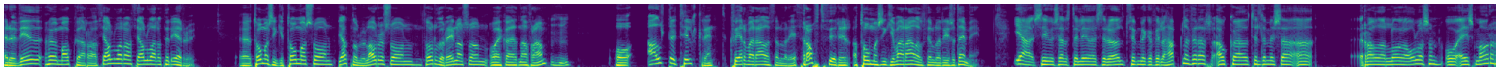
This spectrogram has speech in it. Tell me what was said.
Herru, við höfum ákveðar að þjálfara, þjálfaratir eru uh, Tómas Ingi Tómasson, Bjarnólfur Lárusson, Þórður Einarsson og eitthvað hérna fram. Mhm. og aldrei tilgreint hver var aðalþjálfari þrátt fyrir að Tómas Ingi var aðalþjálfari í þessu teimi Já, Sigur Sælstæli og þessari öll fimmleikafélag hafnafjörðar ákvaðu til dæmis að- ráða Loga Ólafsson og Eis Mára.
